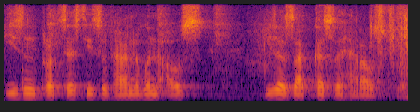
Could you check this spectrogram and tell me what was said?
diesen Prozess, diese Verhandlungen aus dieser Sackgasse herausführt?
